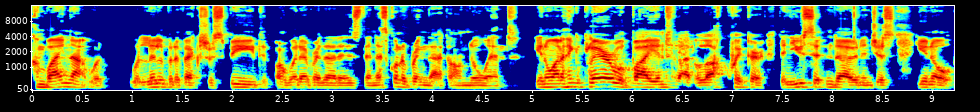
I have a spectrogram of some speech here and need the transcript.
combine that with with a little bit of extra speed or whatever that is, then that's going to bring that on no end. You know, and I think a player will buy into that a lot quicker than you sitting down and just, you know,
